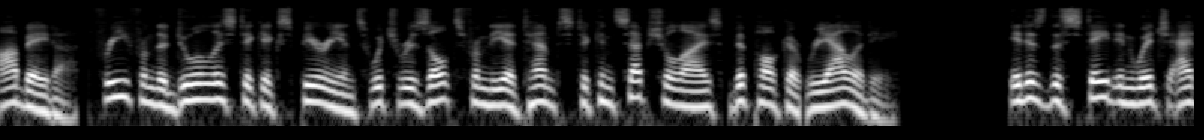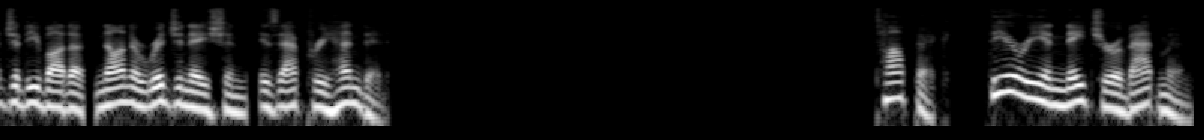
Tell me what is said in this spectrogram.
abheda, free from the dualistic experience which results from the attempts to conceptualize vikalpa reality. It is the state in which ajativada, non-origination, is apprehended. Theory and nature of Atman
